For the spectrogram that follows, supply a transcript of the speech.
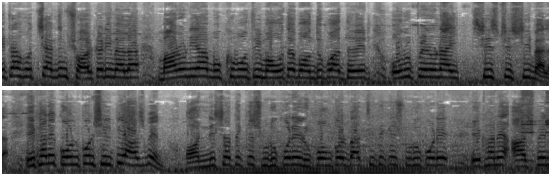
এটা হচ্ছে একদম সরকারি মেলা। মাননীয় মুখ্যমন্ত্রী মমতা বন্দ্যোপাধ্যায়ের অনুপ্রেরণায় সৃষ্টি শ্রী মেলা। এখানে কোন কোন শিল্পী আসবেন? অন্বেষা থেকে শুরু করে রূপঙ্কর বাগচি থেকে শুরু করে এখানে আসবেন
